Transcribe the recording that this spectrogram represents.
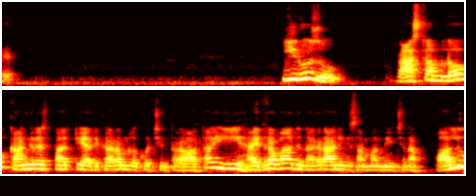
లేదు. ఈరోజు రాష్ట్రంలో కాంగ్రెస్ పార్టీ అధికారంలోకి వచ్చిన తర్వాత ఈ హైదరాబాద్ నగరానికి సంబంధించిన పలు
